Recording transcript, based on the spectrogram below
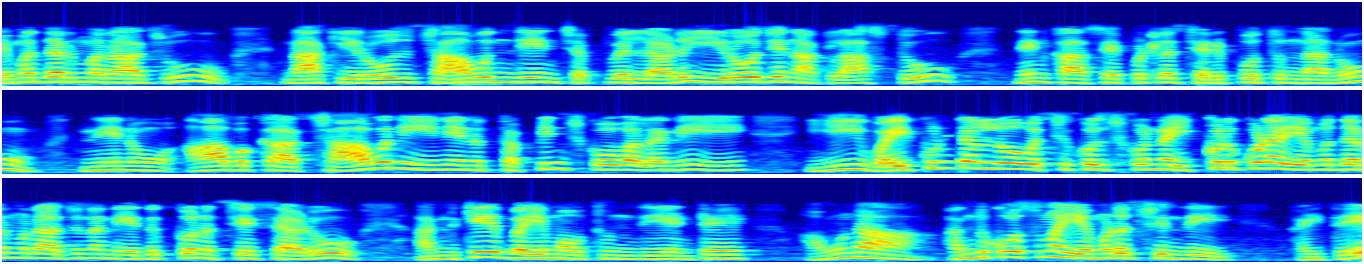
యమధర్మరాజు నాకు ఈరోజు చావుంది అని చెప్పి వెళ్ళాడు. ఈరోజే నాకు లాస్టు నేను కాసేపట్లో చనిపోతున్నాను. నేను ఆ ఒక చావుని నేను తప్పించుకోవాలని ఈ వైకుంఠంలో వచ్చి కొలుచుకున్న ఇక్కడ కూడా యమధర్మరాజు నన్ను ఎదుక్కొని వచ్చేసాడు అందుకే భయం అవుతుంది అంటే అవునా? అందుకోసమా యముడొచ్చింది. అయితే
